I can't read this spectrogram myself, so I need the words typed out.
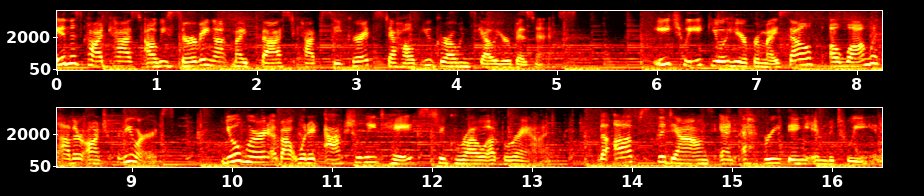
In this podcast, I'll be serving up my best kept secrets to help you grow and scale your business. Each week, you'll hear from myself along with other entrepreneurs. You'll learn about what it actually takes to grow a brand, the ups, the downs, and everything in between.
